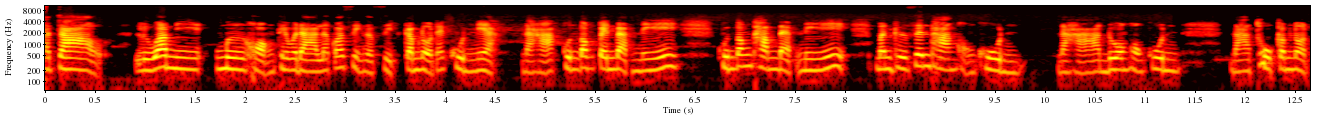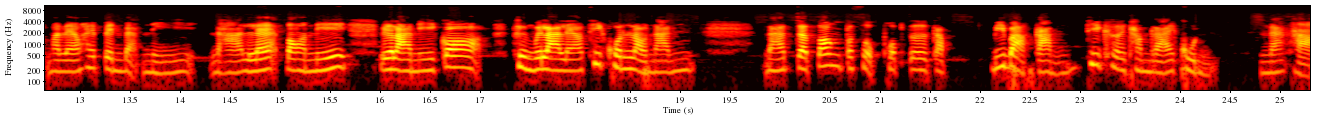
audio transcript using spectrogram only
พระเจ้า หรือว่ามีมือของเทวดาแล้วก็สิ่งศักดิ์สิทธิ์กำหนดให้คุณเนี่ยนะคะ คุณต้องเป็นแบบนี้ คุณต้องทำแบบนี้ มันคือเส้นทางของคุณนะคะ ดวงของคุณนะถูกกำหนดมาแล้วให้เป็นแบบนี้นะะและตอนนี้เวลานี้ก็ถึงเวลาแล้วที่คนเหล่านั้นนะจะต้องประสบพบเจอกับวิบากกรรมที่เคยทำร้ายคุณนะคะ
